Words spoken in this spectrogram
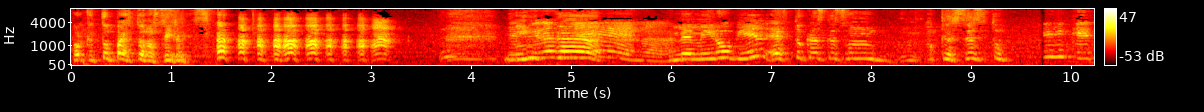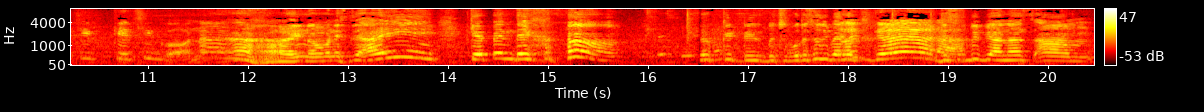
Porque tú para esto no sirves. Mira Mija, me miro bien. ¿Esto crees que es un... ¿Qué es esto? Qué, qué chingona. Ay, no, man. Ay, qué pendeja. Look at this, bitches. Well, this is It Viviana. looks good. This is Viviana's um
